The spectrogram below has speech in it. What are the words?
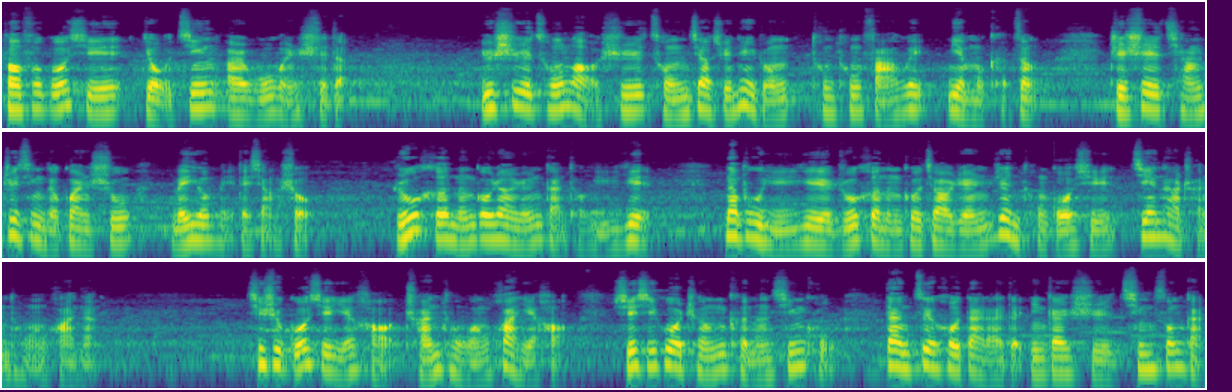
仿佛国学有经而无文似的，于是从老师从教学内容，通通乏味，面目可憎。只是强制性的灌输，没有美的享受，如何能够让人感到愉悦？那不愉悦，如何能够叫人认同国学、接纳传统文化呢？其实国学也好，传统文化也好，学习过程可能辛苦，但最后带来的应该是轻松感。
